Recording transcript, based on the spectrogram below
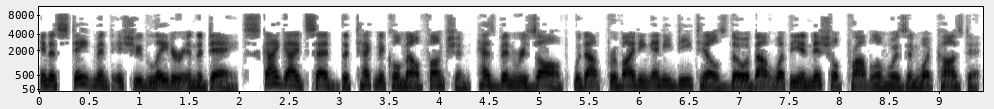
In a statement issued later in the day, Skyguide said, the technical malfunction, has been resolved, without providing any details though about what the initial problem was and what caused it.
